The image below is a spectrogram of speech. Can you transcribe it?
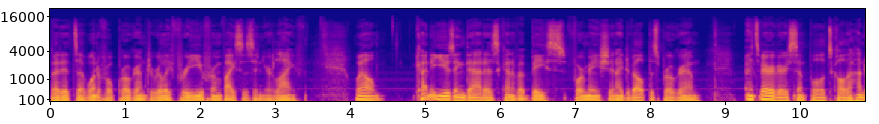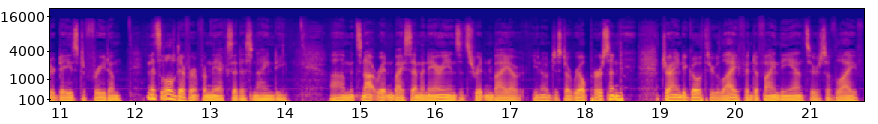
but it's a wonderful program to really free you from vices in your life. Well, kind of using that as kind of a base formation, I developed this program. It's very, very simple. It's called 100 Days to Freedom, and it's a little different from the Exodus 90. Um, it's not written by seminarians. It's written by a you know just a real person trying to go through life and to find the answers of life,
